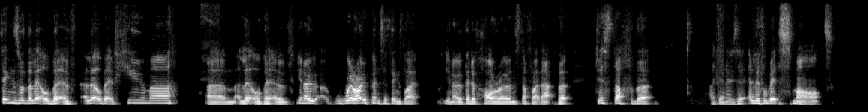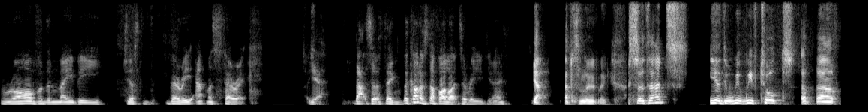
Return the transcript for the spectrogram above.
things with a little bit of a little bit of humor, um, a little bit of you know, we're open to things like you know a bit of horror and stuff like that, but just stuff that I don't know is a little bit smart rather than maybe just very atmospheric. Yeah, that sort of thing. The kind of stuff I like to read, you know. Yeah, absolutely. So that's you know we, we've talked about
